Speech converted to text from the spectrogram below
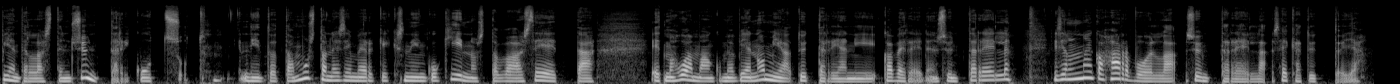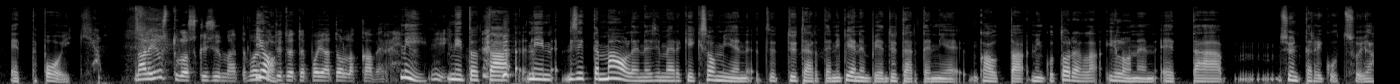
pienten lasten synttärikutsut. Niin tota, musta on esimerkiksi niin kuin kiinnostavaa se, että, että mä huomaan, kun mä vien omia tyttäriäni kavereiden synttäreille, niin siellä on aika harvoilla synttäreillä sekä tyttöjä että poikia. Mä olin just tulossa kysymään, että voiko Joo. tytöt ja pojat olla kavereita. Niin, niin. Niin, tota, niin, niin sitten mä olen esimerkiksi omien tytärteni, pienempien tytärteni kautta niin kuin todella iloinen, että synttärikutsuja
